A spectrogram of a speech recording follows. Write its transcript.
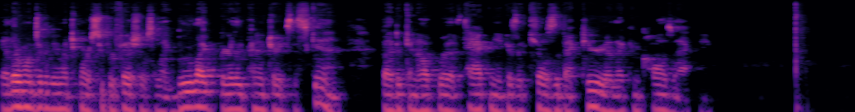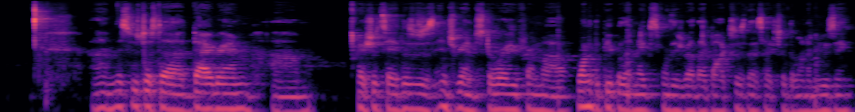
The other ones are going to be much more superficial. So like blue light barely penetrates the skin, but it can help with acne because it kills the bacteria that can cause acne. Um, this was just a diagram. Um, I should say this was an Instagram story from uh, one of the people that makes one of these red light boxes. That's actually the one I'm using.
